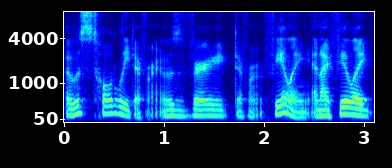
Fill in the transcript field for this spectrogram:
It was totally different. It was a very different feeling. And I feel like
